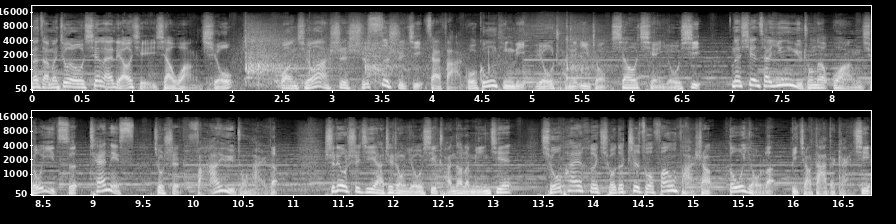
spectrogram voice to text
那咱们就先来了解一下网球。网球啊，是十四世纪在法国宫廷里流传的一种消遣游戏。那现在英语中的网球一词 tennis 就是法语中来的。十六世纪啊，这种游戏传到了民间，球拍和球的制作方法上都有了比较大的改进。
